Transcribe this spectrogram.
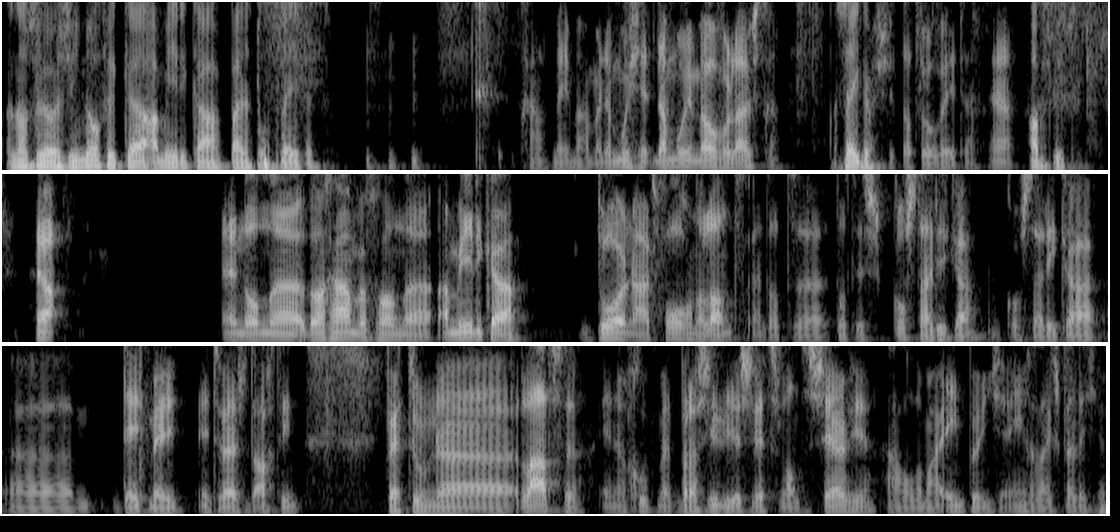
En dan zullen we zien of ik Amerika bij de top 2 zet. we gaan het meemaken. Maar dan moet, je, dan moet je hem wel voor luisteren. Zeker. Als je dat wil weten. Ja. Absoluut. Ja. En dan, uh, dan gaan we van uh, Amerika door naar het volgende land. En dat, uh, dat is Costa Rica. En Costa Rica ehm, deed mee in 2018. Werd toen laatste in een groep met Brazilië, Zwitserland en Servië. Haalde maar één puntje, één gelijk spelletje.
